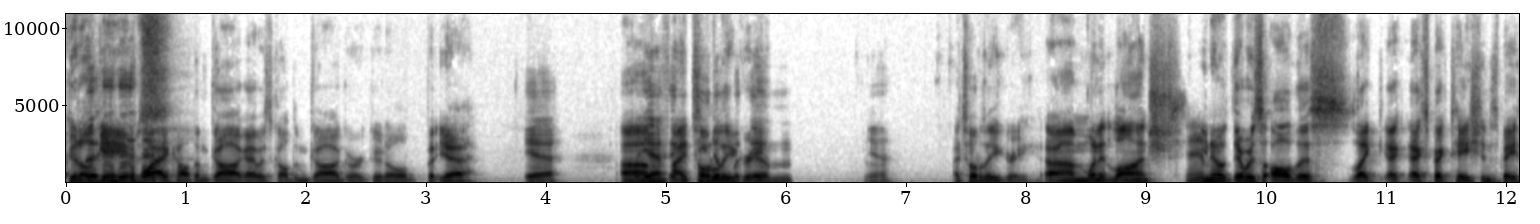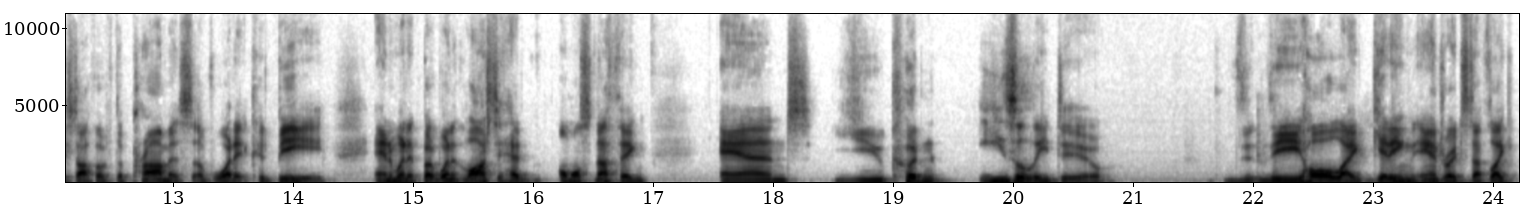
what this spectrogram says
Good old games. why I called them GOG. I always called them GOG or good old. But yeah, Yeah. But um, yeah, if I could team up totally agree. them- yeah. I totally agree. Um, when it launched, Same. you know, there was all this like e- expectations based off of the promise of what it could be, and when it but when it launched, it had almost nothing, and you couldn't easily do the, the whole like getting Android stuff. Like,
